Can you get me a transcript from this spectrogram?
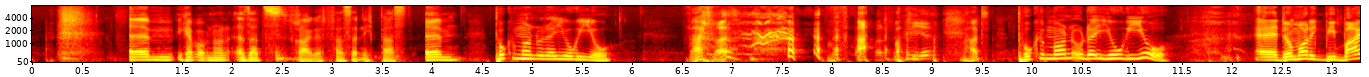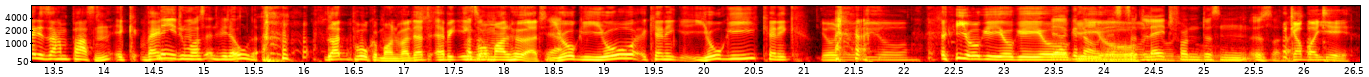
ähm, ich habe aber noch eine Ersatzfrage, falls das nicht passt. Ähm, Pokémon oder Yu-Gi-Oh? Was? Was? Was? Pokémon oder Yu-Gi-Oh? Äh, ich bei beide Sachen passen. Ich weiß Nee, du machst entweder oder. das Pokémon, weil das habe ich irgendwo so. mal gehört. Ja. Yogi-Yo kenne ich, Yogi kenne ich, jo. Yogi, Yogi, Yogi, ja, genau. Das ist das Yo. Late von Düssen Österreich. Gabalier.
